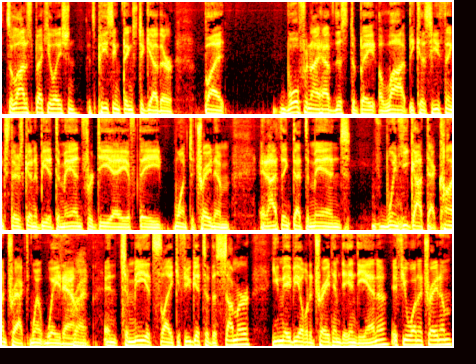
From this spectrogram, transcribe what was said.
it's a lot of speculation. It's piecing things together, but Wolf and I have this debate a lot because he thinks there's going to be a demand for DA if they want to trade him. And I think that demand, when he got that contract, went way down. Right. And to me, it's like if you get to the summer, you may be able to trade him to Indiana if you want to trade him.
